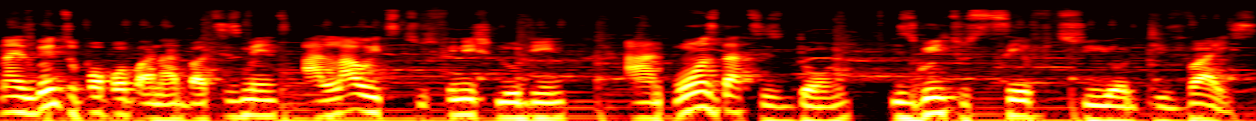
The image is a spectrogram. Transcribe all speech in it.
Now it's going to pop up an advertisement. Allow it to finish loading. And once that is done it's going to save to your device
